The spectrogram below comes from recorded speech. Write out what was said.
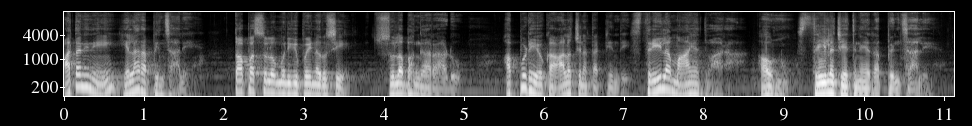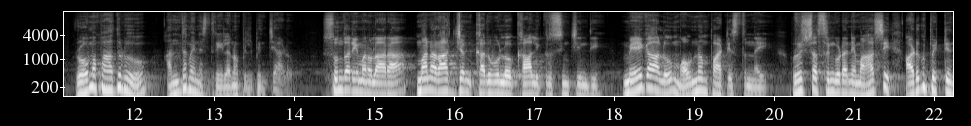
అతనిని ఎలా రప్పించాలి? తపస్సులో మునిగిపోయిన ఋషి సులభంగా రాడు. అప్పుడే ఒక ఆలోచన తట్టింది. స్త్రీల మాయ ద్వారా. అవును స్త్రీల చేతినే రప్పించాలి. రోమపాదుడు అందమైన స్త్రీలను పిలిపించాడు. సుందరిమనులారా మన రాజ్యం కరువులో కాలి కృషించింది. మేఘాలు మౌనం పాటిస్తున్నాయి. వృషశృంగుడనే మహర్షి అడుగుపెట్టిన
